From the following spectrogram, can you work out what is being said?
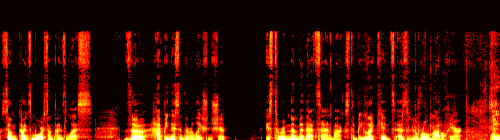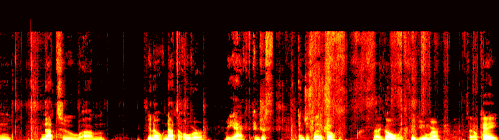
sometimes more, sometimes less, the happiness in the relationship is to remember that sandbox, to be like kids as your role model here, and not to, um, you know, not to over react and just and just let it go. Let it go with good humor. Say, okay,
